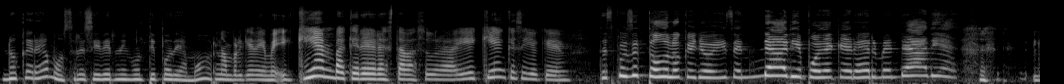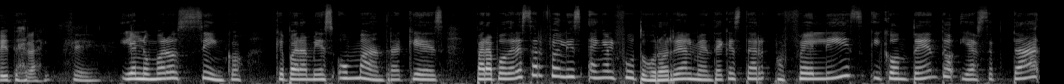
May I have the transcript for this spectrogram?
no queremos recibir ningún tipo de amor. No, porque dime, ¿y quién va a querer esta basura? ¿Y quién qué sé yo qué? Después de todo lo que yo hice, nadie puede quererme, nadie. Literal. Sí. Y el número 5, que para mí es un mantra, que es, para poder estar feliz en el futuro, realmente hay que estar feliz y contento y aceptar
